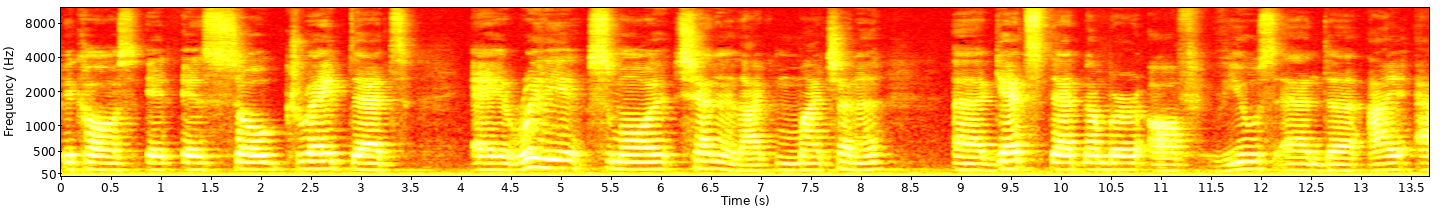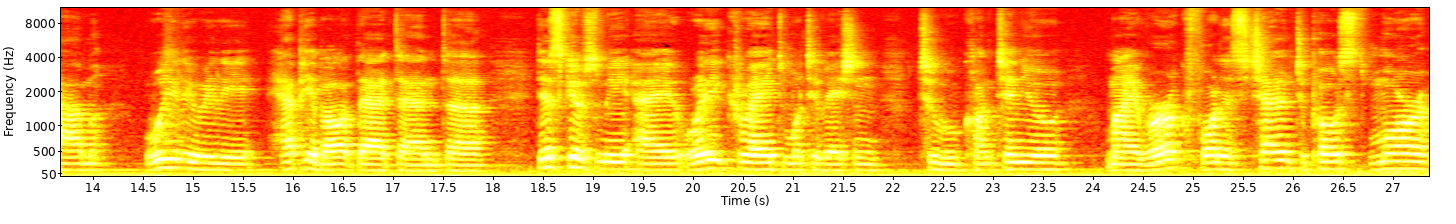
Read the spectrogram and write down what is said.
because it is so great that a really small channel like my channel uh, gets that number of views and uh, I am really really happy about that and uh, this gives me a really great motivation to continue my work for this channel to post more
